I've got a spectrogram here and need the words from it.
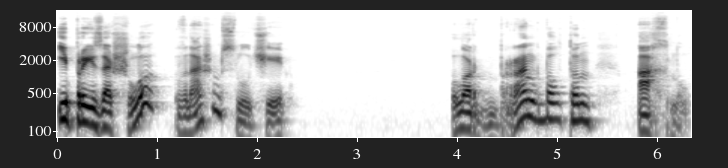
«И произошло в нашем случае». Лорд Бранкболтон ахнул.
